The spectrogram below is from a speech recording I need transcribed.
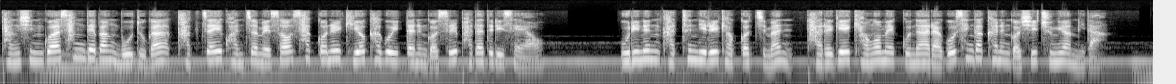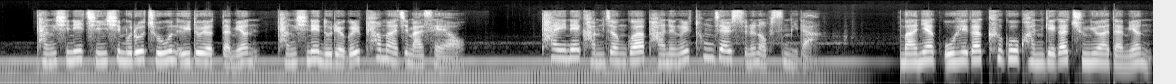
당신과 상대방 모두가 각자의 관점에서 사건을 기억하고 있다는 것을 받아들이세요. 우리는 같은 일을 겪었지만 다르게 경험했구나라고 생각하는 것이 중요합니다. 당신이 진심으로 좋은 의도였다면 당신의 노력을 폄하하지 마세요. 타인의 감정과 반응을 통제할 수는 없습니다. 만약 오해가 크고 관계가 중요하다면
